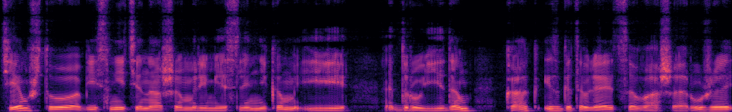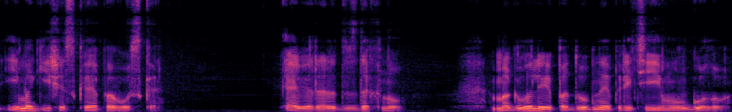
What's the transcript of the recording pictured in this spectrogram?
«Тем, что объясните нашим ремесленникам и друидам, как изготовляется ваше оружие и магическая повозка». Эверард вздохнул. Могло ли подобное прийти ему в голову?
